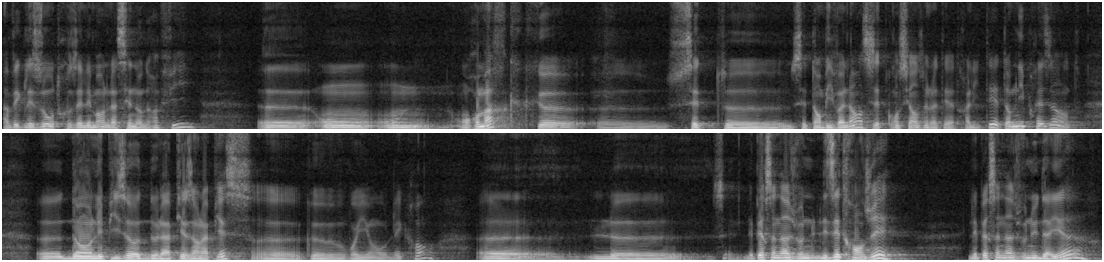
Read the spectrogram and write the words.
avec les autres éléments de la scénographie, euh, on, remarque que euh, cette, ambivalence, cette conscience de la théâtralité est omniprésente. dans l'épisode de la pièce dans la pièce que vous voyez en haut de l'écran, le, les personnages les étrangers, les personnages venus d'ailleurs,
